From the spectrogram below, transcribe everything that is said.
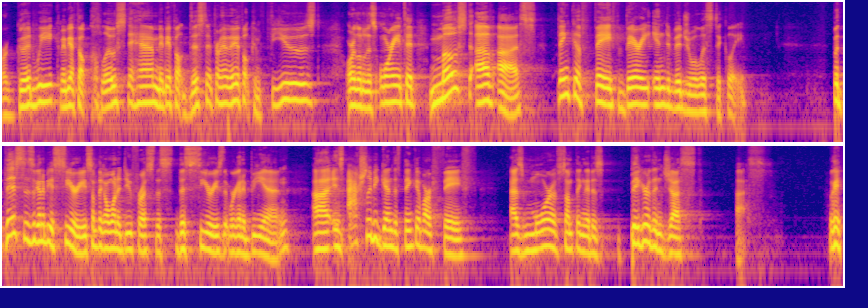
or a good week. Maybe I felt close to Him. Maybe I felt distant from Him. Maybe I felt confused or a little disoriented. Most of us think of faith very individualistically. But this is going to be a series, something I want to do for us this, this series that we're going to be in, uh, is actually begin to think of our faith as more of something that is bigger than just us. Okay,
